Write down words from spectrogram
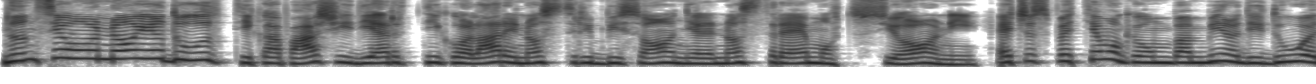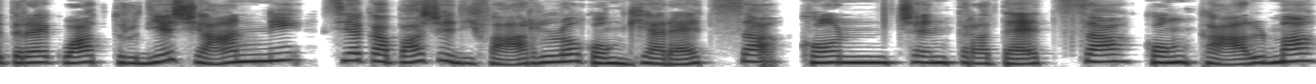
non siamo noi adulti capaci di articolare i nostri bisogni, le nostre emozioni e ci aspettiamo che un bambino di 2, 3, 4, 10 anni sia capace di farlo con chiarezza, con centratezza, con calma.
